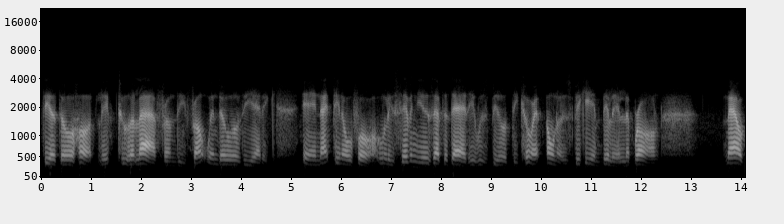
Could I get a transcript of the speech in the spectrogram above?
Theodore Hunt leaped to her life from the front window of the attic. In 1904, only seven years after that, it was built. The current owners, Vicky and Billy LeBron, now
